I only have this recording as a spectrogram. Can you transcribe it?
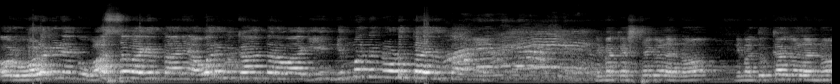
ಅವರು ಒಳಗಡೆ ಒಂದು ವಾಸವಾಗಿರ್ತಾನೆ ಅವರ ಮುಖಾಂತರವಾಗಿ ನಿಮ್ಮನ್ನು ನೋಡುತ್ತಾ ಇರುತ್ತಾನೆ. ನಿಮ್ಮ ಕಷ್ಟಗಳನ್ನು, ನಿಮ್ಮ ದುಃಖಗಳನ್ನು,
